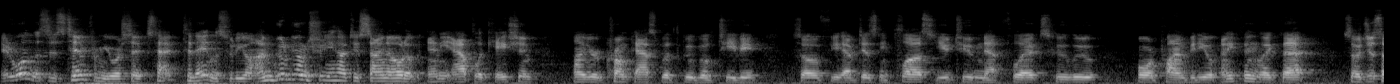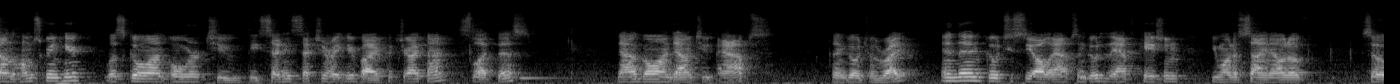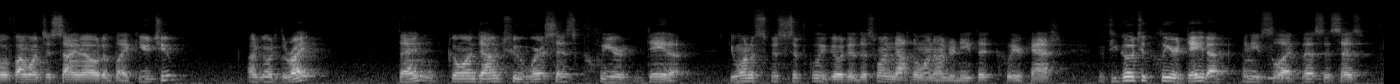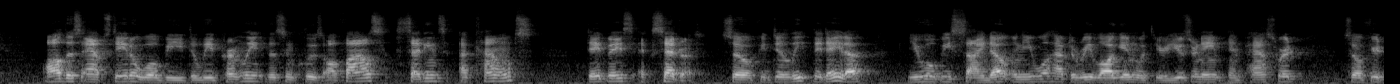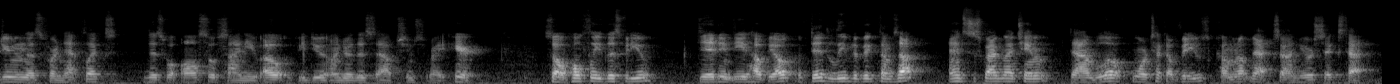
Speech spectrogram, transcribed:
Hey everyone, this is Tim from Your Six Tech. Today in this video, I'm going to show you how to sign out of any application on your Chromecast with Google TV. So if you have Disney Plus, YouTube, Netflix, Hulu, or Prime Video, anything like that. So just on the home screen here, let's go on over to the settings section right here by your picture icon. Select this. Now go on down to apps, then go to the right, and then go to see all apps and go to the application you want to sign out of. So if I want to sign out of like YouTube, I'll go to the right, then go on down to where it says clear data. You want to specifically go to this one, not the one underneath it, clear cache. If you go to clear data and you select this, it says all this app's data will be deleted permanently. This includes all files, settings, accounts, database, etc. So if you delete the data, you will be signed out and you will have to re-log in with your username and password. So if you're doing this for Netflix, this will also sign you out if you do it under this options right here. So hopefully this video did indeed help you out. If did, leave it a big thumbs up and subscribe to my channel down below for more tech up videos coming up next on Your 6 Tech.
